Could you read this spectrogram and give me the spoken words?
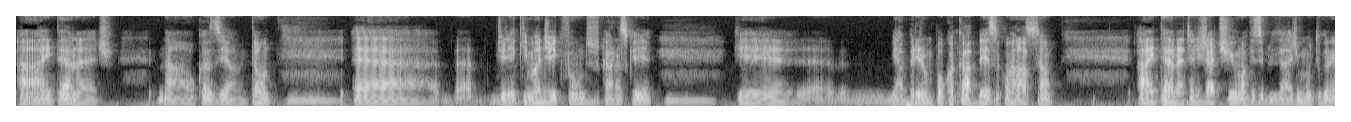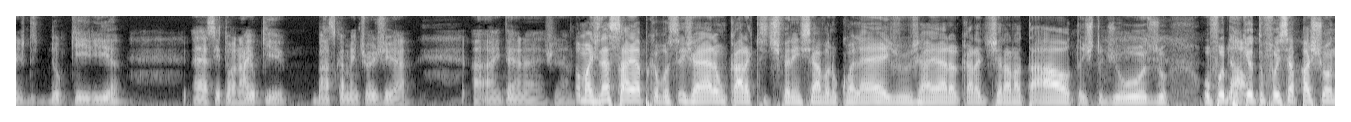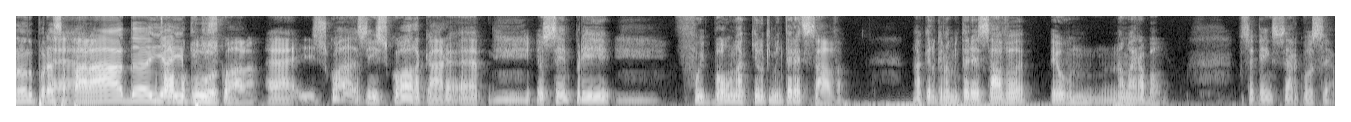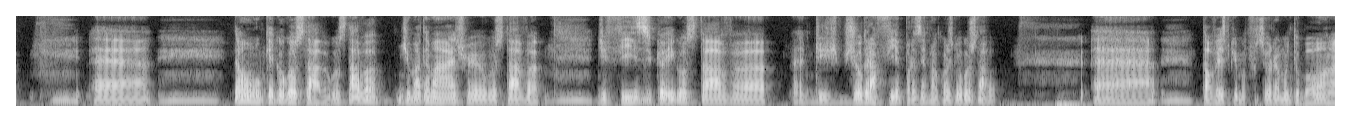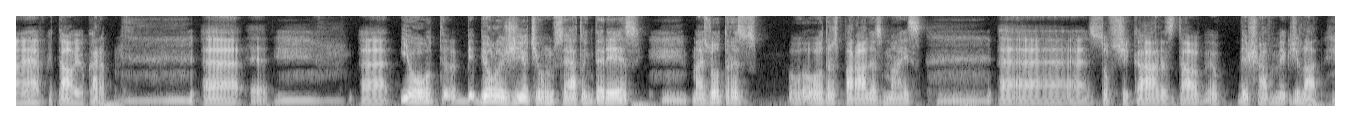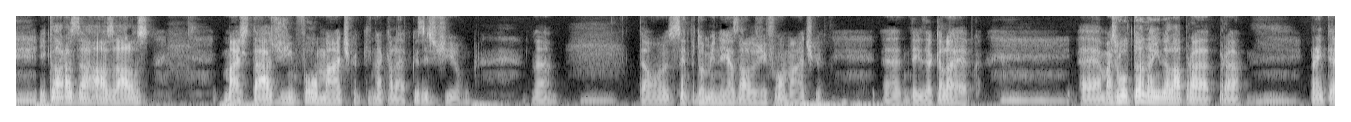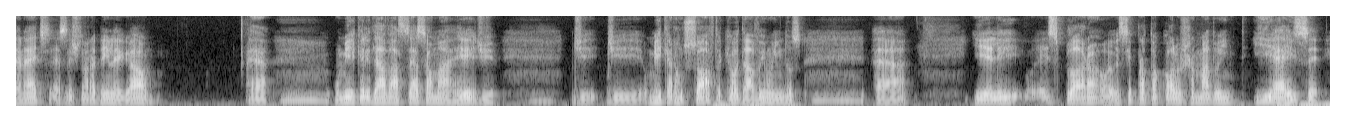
à internet na ocasião. Então, é, é, diria que Mandic foi um dos caras que, que é, me abriram um pouco a cabeça com relação à internet. Ele já tinha uma visibilidade muito grande do, que iria é, se tornar e o que basicamente hoje é a, internet, né? Mas nessa época você já era um cara que se diferenciava no colégio, já era um cara de tirar nota alta, estudioso, ou foi Não. porque tu foi se apaixonando por essa É, parada e aí, um pouquinho de pô, escola. É, escola, assim, escola, cara, é, eu sempre fui bom naquilo que me interessava. Naquilo que não me interessava, eu não era bom. Vou ser bem sincero com você. É, então, o que, que eu gostava? Eu gostava de matemática, eu gostava de física e gostava é, de geografia, por exemplo, é uma coisa que eu gostava. É, talvez porque meu professor era muito bom na época e tal, e o cara. é, é, é, e outra, bi- biologia tinha um certo interesse, mas outras, outras paradas mais é, sofisticadas e tal, eu deixava meio que de lado. E claro, as, as aulas mais tarde de informática que naquela época existiam, né? Então eu sempre dominei as aulas de informática é, desde aquela época. É, mas voltando ainda lá para a internet, essa história é bem legal. É, o Mirk ele dava acesso a uma rede de, de o Mirk era um software que rodava em Windows é, e ele explora esse protocolo chamado IRC,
